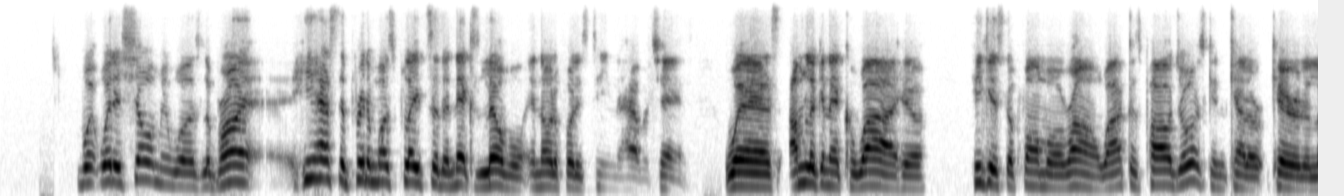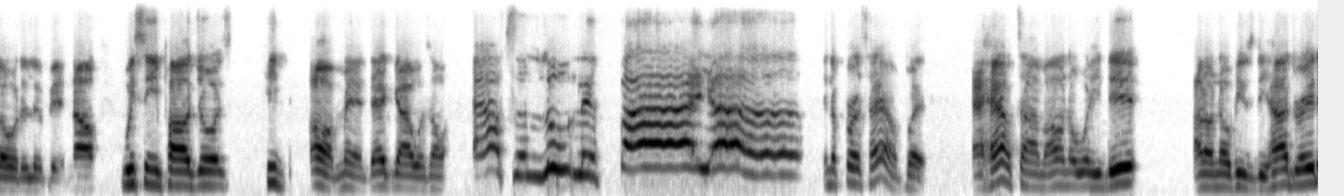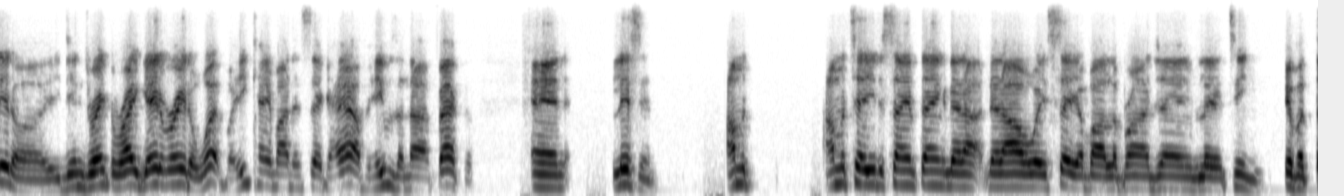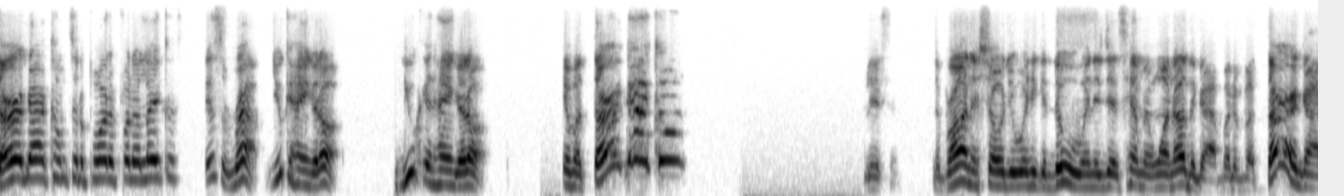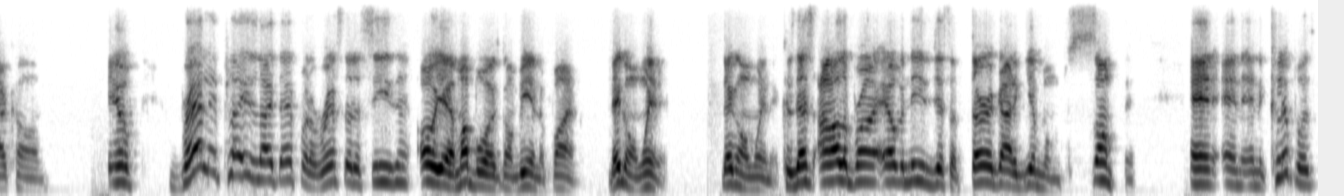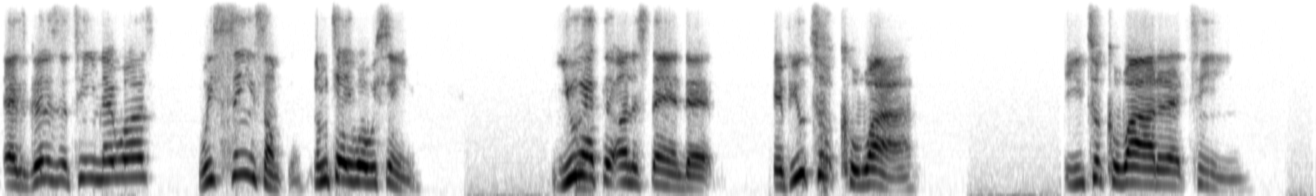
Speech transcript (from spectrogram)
what what it showed me was LeBron he has to pretty much play to the next level in order for this team to have a chance. Whereas I'm looking at Kawhi here, he gets the fumble around. Why? Because Paul George can kind of carry the load a little bit. Now we seen Paul George. He, oh man, that guy was on absolutely fire in the first half. But at halftime, I don't know what he did. I don't know if he was dehydrated or he didn't drink the right Gatorade or what, but he came out in the second half and he was a non-factor. And listen, I'm a, I'm gonna tell you the same thing that I that I always say about LeBron James led team. If a third guy come to the party for the Lakers, it's a wrap. You can hang it up. You can hang it up. If a third guy come, listen, LeBron has showed you what he could do when it's just him and one other guy. But if a third guy come, if Bradley plays like that for the rest of the season, oh yeah, my boy's gonna be in the final. They're gonna win it. They're gonna win it because that's all LeBron ever needed, just a third guy to give him something. And and and the Clippers, as good as the team they was, we seen something. Let me tell you what we seen. You have to understand that if you took Kawhi, you took Kawhi out of that team,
